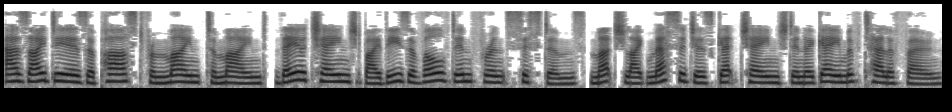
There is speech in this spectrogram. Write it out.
As ideas are passed from mind to mind, they are changed by these evolved inference systems much like messages get changed in a game of telephone.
